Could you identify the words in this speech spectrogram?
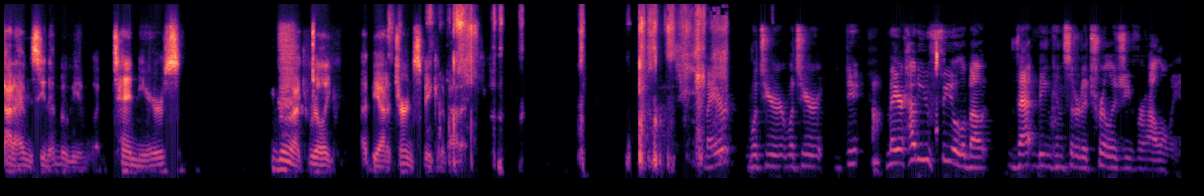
God, I haven't seen that movie in what, 10 years? Like, really, I'd be out of turn speaking about it. Maier, what's your what's your do, Maier? How do you feel about that being considered a trilogy for Halloween?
